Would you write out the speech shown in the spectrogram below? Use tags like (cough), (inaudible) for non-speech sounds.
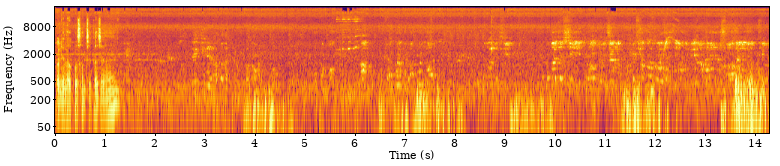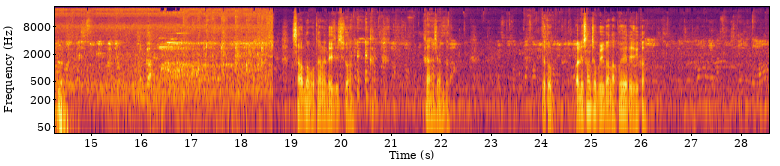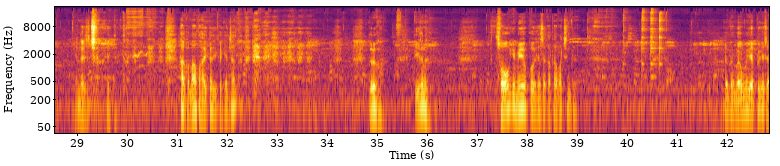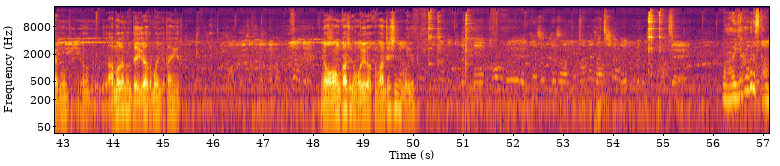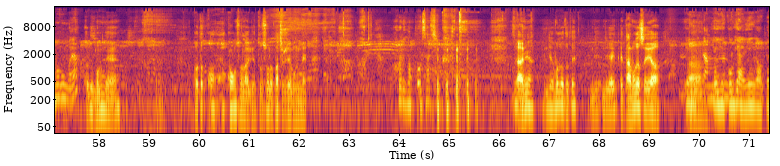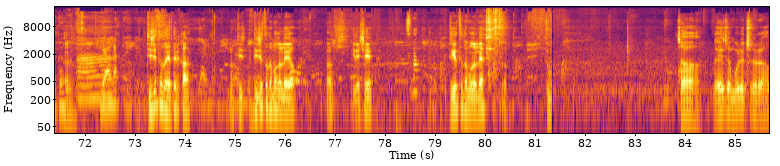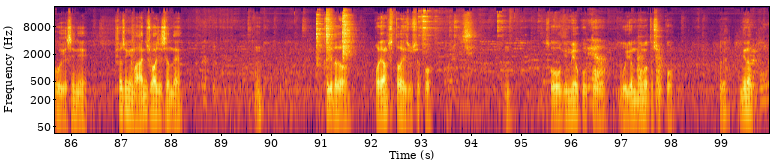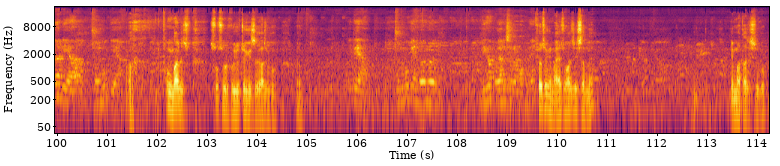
빨리 낳고 산책 가자. 싸움도 못하는 레이저 치료한 (laughs) 강아지 한다. 얘도 빨리 상처 부위가 낫고 해야 되니까. 레이저 치료해야 된다. (laughs) 하고 나도 할 거니까 괜찮다. (laughs) 그리고 이거는 소고기 미역국 해서 갖다 바친다 근데 너무 예쁘게 잘 먹는다 안 먹었는데 이거라도 먹으니까 다행이다. 야, 온 가족이 모여갖고 만지신지 모르겠다. 와 이게 한 그릇 다 먹은 거야? 그래 먹네. 어. 그것도 꼭 공손하게 두 손으로 받쳐줘야 먹네. 허리가 뽀사지. (laughs) 자, 아니야. 이제 먹어도 돼. 이제 이제 다 먹었어요. 어, 안 여기 먹는 고기 알린가 없거든. 어. 아야 같다 이거. 디저트도 해드릴까? 응, 디, 디저트도 먹을래요? 어? 이래 씨, 수박 디저트도 먹을래? 어. 두. 자, 레이저 물리 치료를 하고 계시니 표정이 많이 좋아지셨네. 응? 거기다가 보양식도 해주셨고, 응? 소고기 미역국도 무염문어 드셨고, 그래, 니는 복날이야. 중복이야. 통날에 수- 수술 후유증이 있어가지고, 어, 이래야. 중복에 너는 네가 보양식을 먹네. 표정이 많이 좋아지셨네. 응? 입맛 다지시고.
